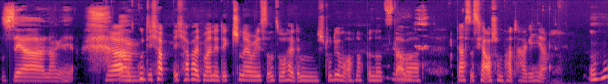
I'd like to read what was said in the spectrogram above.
sehr lange her. Ja, Ähm, gut, ich habe ich hab halt meine Dictionaries und so halt im Studium auch noch benutzt, Ja. aber das ist ja auch schon ein paar Tage her. Mhm.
